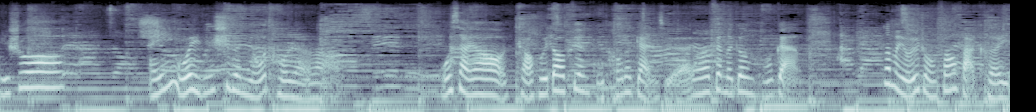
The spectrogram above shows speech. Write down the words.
你说，哎，我已经是个牛头人了，我想要找回到变骨头的感觉，要变得更骨感。那么有一种方法可以，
